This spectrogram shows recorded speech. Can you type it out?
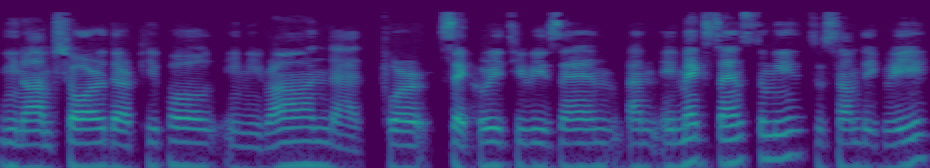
You know, I'm sure there are people in Iran that for security reason, and it makes sense to me to some degree.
